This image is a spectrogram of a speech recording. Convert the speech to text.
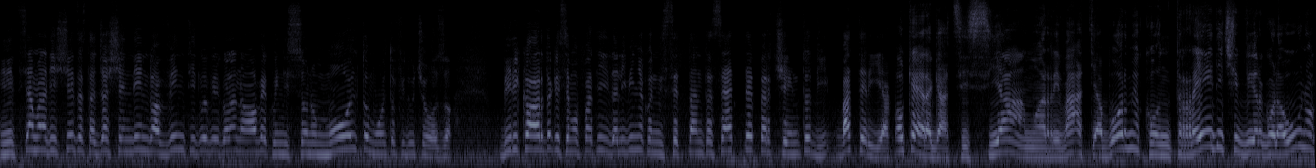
iniziamo la discesa, sta già scendendo a 22,9, quindi sono molto molto fiducioso. Vi ricordo che siamo partiti da Livigno con il 77% di batteria. Ok ragazzi, siamo arrivati a Bormio con 13,1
